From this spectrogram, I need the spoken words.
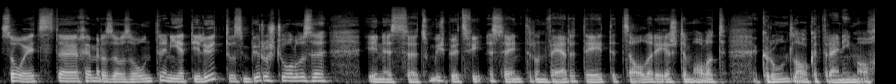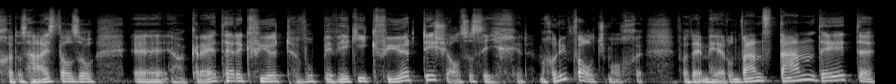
So, jetzt äh, kommen wir also so untrainierte Leute aus dem Bürostuhl raus in ein, äh, zum Beispiel ins Fitnesscenter und werden dort das allererste Mal ein Grundlagentraining machen. Das heisst also, äh, ja, Gerät hergeführt, wo die Bewegung geführt ist, also sicher. Man kann nichts falsch machen von dem her. Und wenn sie dann dort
